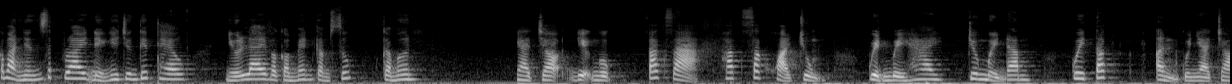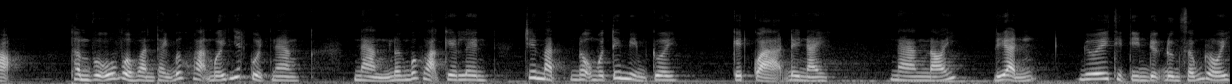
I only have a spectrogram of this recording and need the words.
Các bạn nhấn subscribe để nghe chương tiếp theo. Nhớ like và comment cảm xúc. Cảm ơn. Nhà trọ địa ngục, tác giả Hắc Sắc Hỏa Trùng, quyển 12, chương 15, quy tắc ẩn của nhà trọ. Thẩm Vũ vừa hoàn thành bức họa mới nhất của nàng, nàng nâng bức họa kia lên, trên mặt nộ một tia mỉm cười. Kết quả đây này. Nàng nói, Lý ẩn, ngươi thì tìm được đường sống rồi,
